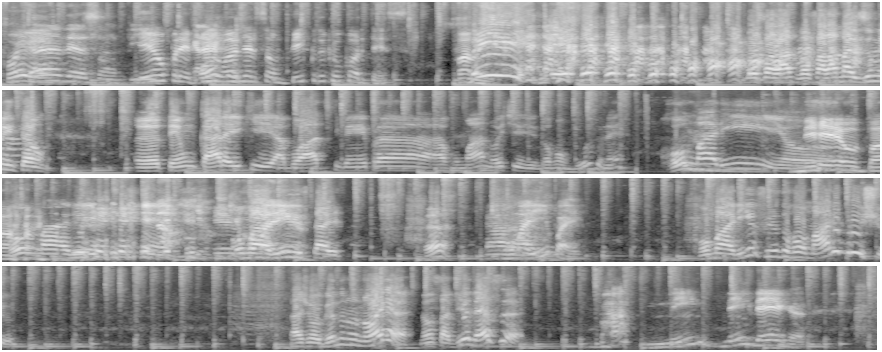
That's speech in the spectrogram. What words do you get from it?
Foi, né? Anderson Pico. Eu prefiro Caraca. o Anderson Pico do que o Cortez. Fala aí. Vou falar, vou falar mais uma então. Ah, tem um cara aí que a boato que vem aí pra arrumar a noite em Novo Hamburgo, né? Romarinho. Meu pai. Romarinho. Não, Romarinho está aí. Hã? Romarinho, pai. Romarinho, filho do Romário, bruxo. Tá jogando no Noia? Não sabia dessa? Bah, nem, nem ideia, cara.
